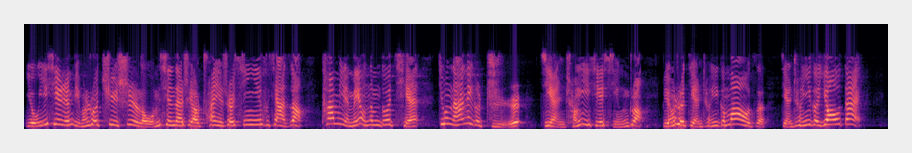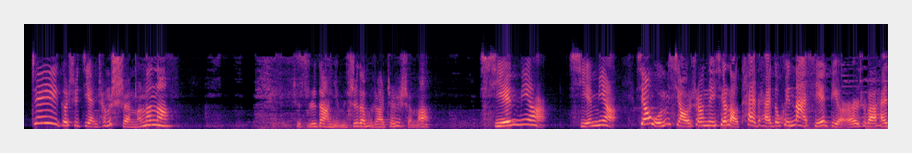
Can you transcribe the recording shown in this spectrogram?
有一些人，比方说去世了，我们现在是要穿一身新衣服下葬，他们也没有那么多钱，就拿那个纸剪成一些形状，比方说剪成一个帽子，剪成一个腰带。这个是剪成什么了呢？是不知道，你们知道不知道这是什么？鞋面儿。鞋面儿，像我们小时候那些老太太还都会纳鞋底儿，是吧？还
